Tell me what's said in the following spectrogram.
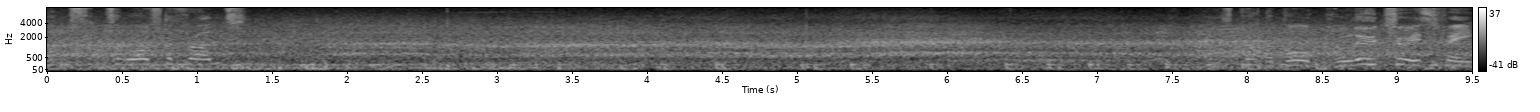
Bumps it towards the front. He's got the ball glued to his feet.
